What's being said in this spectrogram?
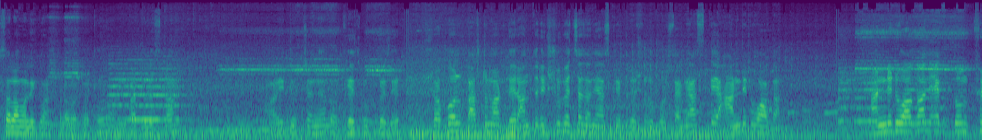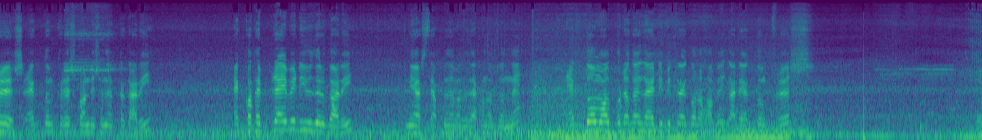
আসসালামু আলাইকুম রহমতুল্লাহ আমি বাদুল ইসলাম। আমার ইউটিউব চ্যানেল ও ফেসবুক পেজের সকল কাস্টমারদের আন্তরিক শুভেচ্ছা জানিয়ে আজকে ভিডিও শুরু করছি। আমি আজকে হান্ড্রেড ওয়াগান হান্ড্রেড ওয়াগান একদম ফ্রেশ একদম ফ্রেশ কন্ডিশনের একটা গাড়ি। এক কথায় প্রাইভেট ইউজের গাড়ি নিয়ে আসছে আপনাদের মাঝে দেখানোর জন্যে। একদম অল্প টাকায় গাড়িটি বিক্রয় করা হবে। গাড়ি একদম ফ্রেশ তো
